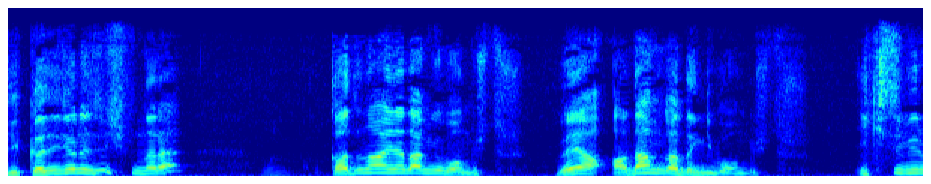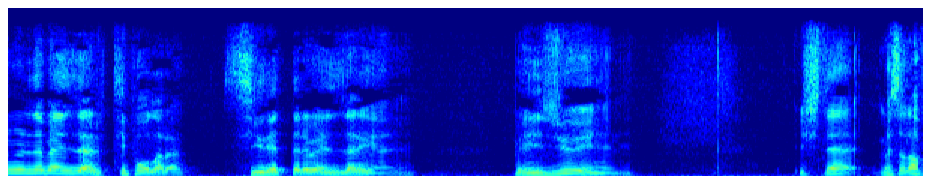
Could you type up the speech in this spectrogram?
Dikkat ediyorsunuz hiç bunlara. Kadın aynı adam gibi olmuştur. Veya adam kadın gibi olmuştur. İkisi birbirine benzer tip olarak. Siretlere benzer yani. Benziyor yani. İşte mesela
